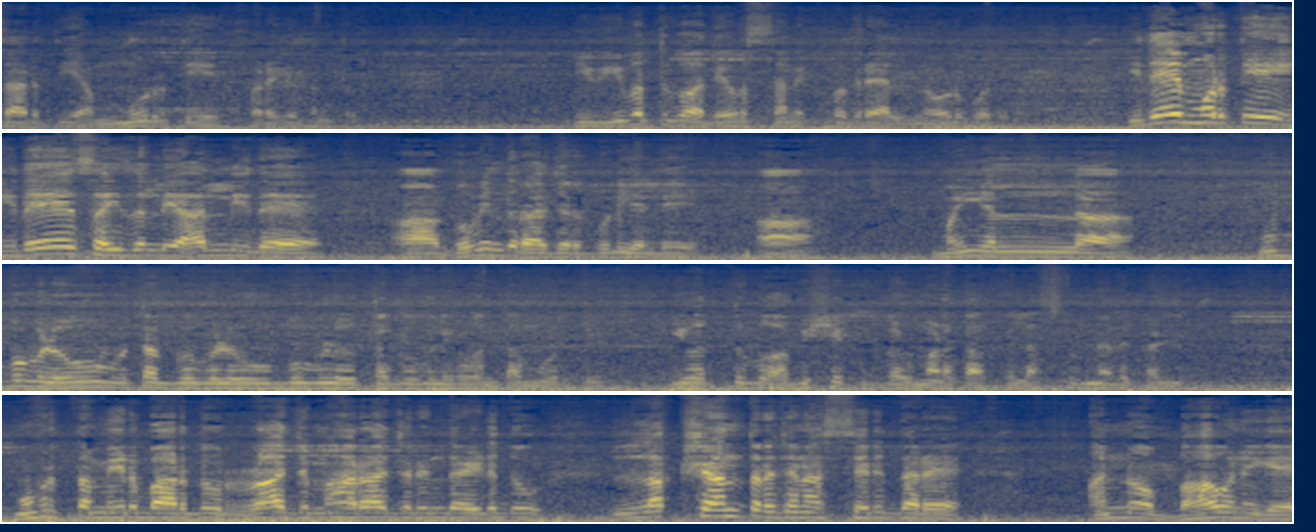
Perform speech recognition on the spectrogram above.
ಸಾರಥಿಯ ಮೂರ್ತಿ ಹೊರಗೆ ಬಂತು. ನೀವು ಇವತ್ತಿಗೂ ಆ ದೇವಸ್ಥಾನಕ್ಕೆ ಹೋದ್ರೆ ಅಲ್ಲಿ ನೋಡ್ಬೋದು. ಇದೇ ಮೂರ್ತಿ, ಇದೇ ಸೈಜಲ್ಲಿ ಅಲ್ಲಿದೆ ಆ ಗೋವಿಂದರಾಜರ ಗುಡಿಯಲ್ಲಿ. ಆ ಮೈಯೆಲ್ಲ ಉಬ್ಬುಗಳು, ತಗ್ಗುಗಳು, ಉಬ್ಬುಗಳು ತಗ್ಗುಗಳಿರುವಂಥ ಮೂರ್ತಿ. ಇವತ್ತಿಗೂ ಅಭಿಷೇಕಗಳು ಮಾಡಕ್ಕಾಗ್ತಿಲ್ಲ ಸುಣ್ಣದ ಕಳ್ಳಿ ಮುಹೂರ್ತ ಮೀರಬಾರದು, ರಾಜ ಮಹಾರಾಜರಿಂದ ಹಿಡಿದು ಲಕ್ಷಾಂತರ ಜನ ಸೇರಿದ್ದಾರೆ ಅನ್ನೋ ಭಾವನೆಗೆ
